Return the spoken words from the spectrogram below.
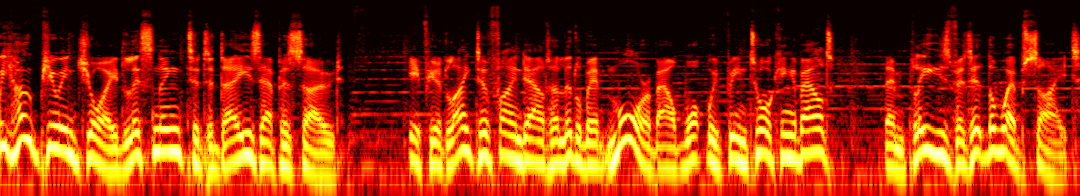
We hope you enjoyed listening to today's episode. If you'd like to find out a little bit more about what we've been talking about, then please visit the website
